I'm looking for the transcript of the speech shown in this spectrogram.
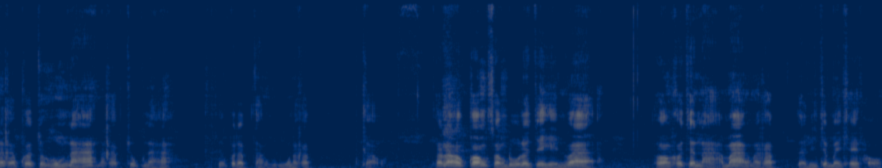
นะครับก็จะหุ้มหนานะครับชุบหนาเครื่องประดับต่างหูนะครับ เก่า ถ้าเราเอากล้องส่องดูเราจะเห็นว่าทองเขาจะหนามากนะครับ แต่นี้จะไม่ใช่ทอง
